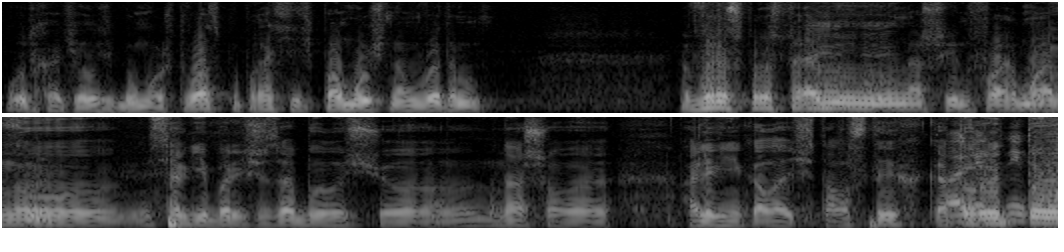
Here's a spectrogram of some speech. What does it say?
Вот хотелось бы, может, вас попросить помочь нам в этом в распространении нашей информации. Ну, Сергей Борисович забыл еще нашего Олега Николаевича Толстых, который Олег тоже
